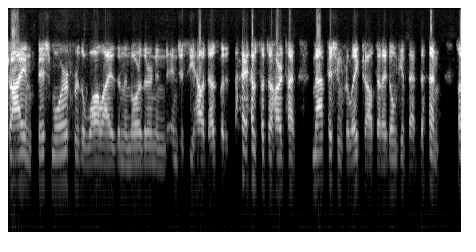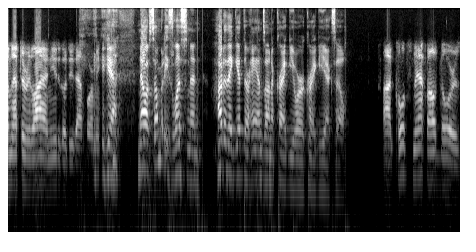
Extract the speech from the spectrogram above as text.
try and fish more for the walleyes in the northern and, and just see how it does. But I have such a hard time not fishing for lake trout that I don't get that done. So I'm gonna have to rely on you to go do that for me. yeah. Now, if somebody's listening, how do they get their hands on a Craigie or a Craigie XL? Uh, Cold Snap Outdoors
